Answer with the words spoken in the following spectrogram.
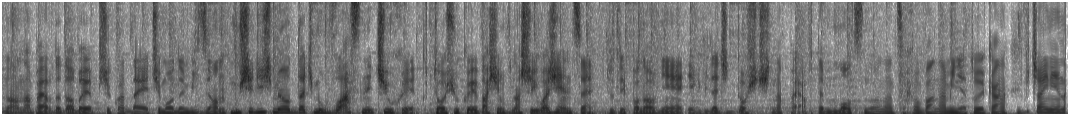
No naprawdę dobry przykład dajecie młodym widzom. Musieliśmy oddać mu własne ciuchy. Ktoś ukrywa się w naszej łazience. Tutaj ponownie, jak widać, dość naprawdę mocno nacechowana miniaturka. Zwyczajnie na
